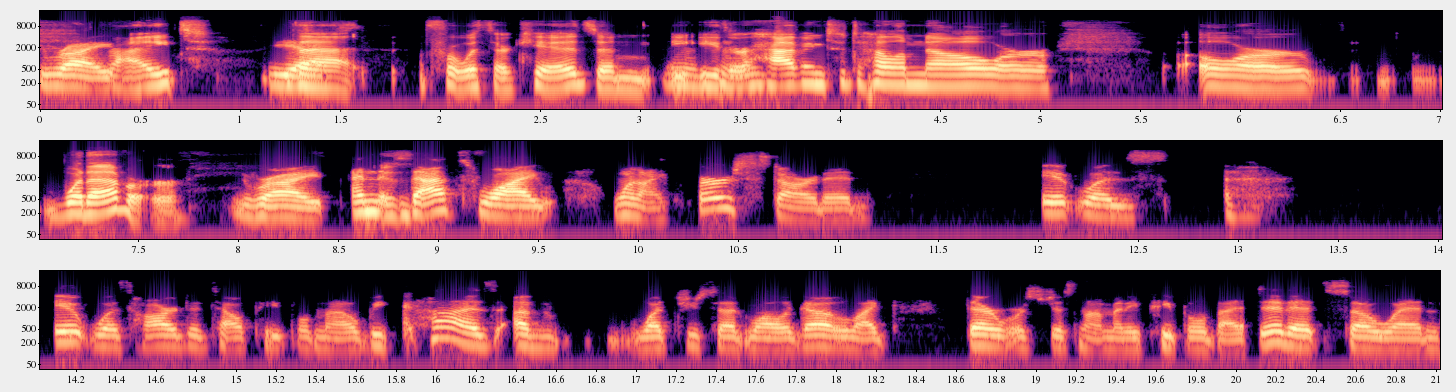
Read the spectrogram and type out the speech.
right? Right. Yes. That for with their kids and mm-hmm. either having to tell them no or, or whatever. Right. And is, that's why when I first started, it was, it was hard to tell people no because of what you said a while ago. Like, there was just not many people that did it. So when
